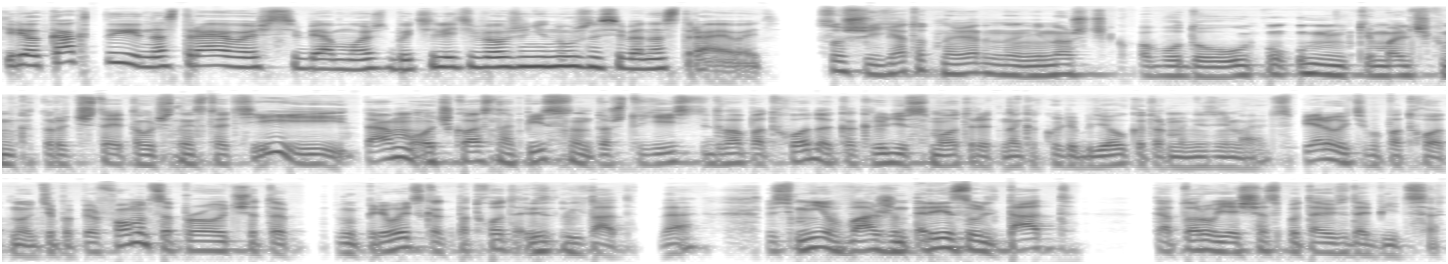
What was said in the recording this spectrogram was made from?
Кирилл, как ты настраиваешь себя, может быть? Или тебе уже не нужно себя настраивать? Слушай, я тут, наверное, немножечко побуду умненьким мальчиком, который читает научные статьи, и там очень классно написано то, что есть два подхода, как люди смотрят на какое-либо дело, которым они занимаются. Первый, типа, подход, ну, типа, performance approach, это ну, переводится как подход результат, да? То есть мне важен результат, которого я сейчас пытаюсь добиться.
